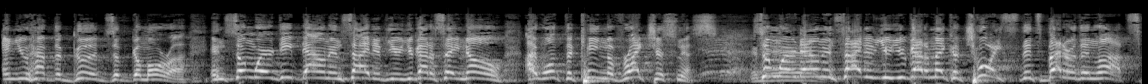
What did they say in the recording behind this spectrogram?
and you have the goods of Gomorrah. And somewhere deep down inside of you, you gotta say, no, I want the king of righteousness. Somewhere down inside of you, you gotta make a choice that's better than Lot's.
